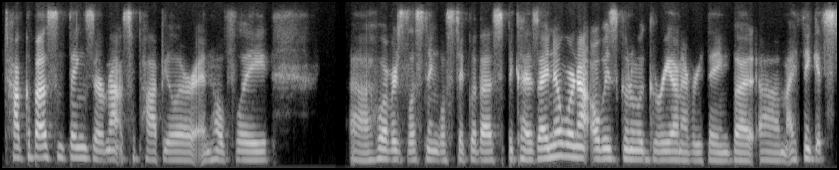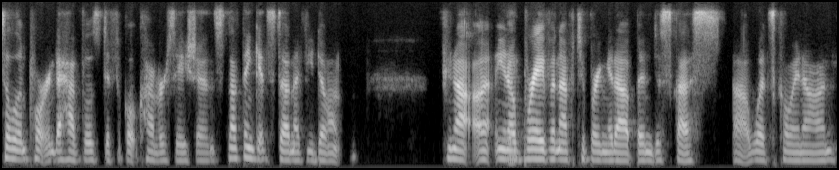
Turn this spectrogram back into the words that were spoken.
talk about some things that are not so popular. And hopefully, uh, whoever's listening will stick with us because I know we're not always going to agree on everything, but um, I think it's still important to have those difficult conversations. Nothing gets done if you don't, if you're not, uh, you know, brave enough to bring it up and discuss uh, what's going on.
